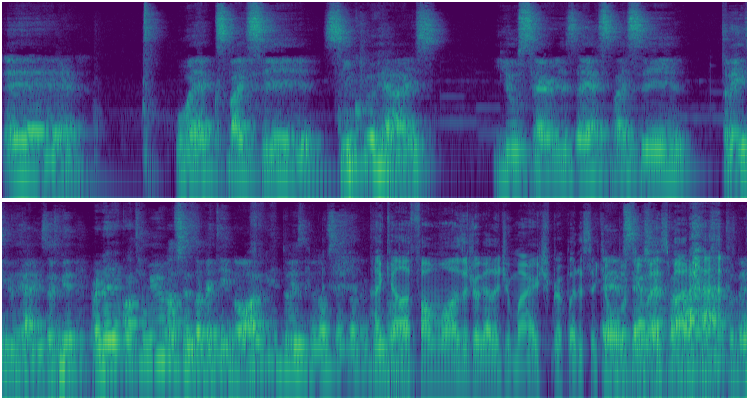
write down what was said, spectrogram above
É, o X vai ser 5 mil reais e o Series S vai ser 3 mil reais. 2 mil, na verdade é 4.999 e 2.999. Aquela famosa jogada de Marte pra parecer que é, é um pouquinho mais barato. barato né?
